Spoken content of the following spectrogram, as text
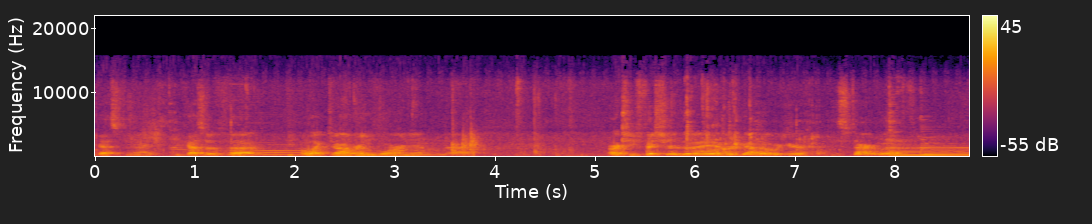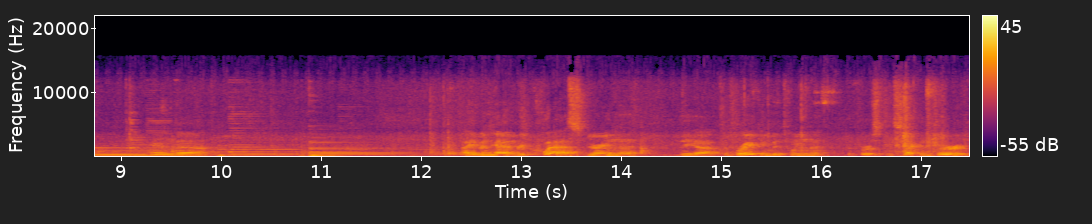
Some tonight. Because of uh, people like John Renbourn and uh, Archie Fisher that I ever got over here to start with. And uh, I even had requests during the, the, uh, the break in between the, the first and second third.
